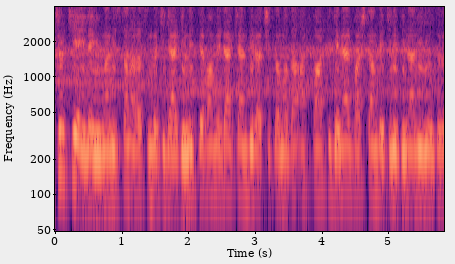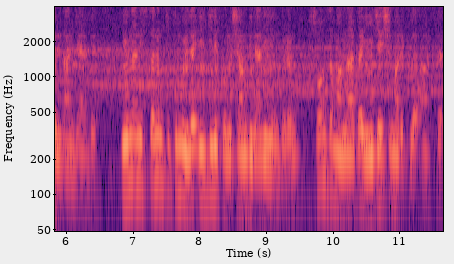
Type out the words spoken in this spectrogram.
Türkiye ile Yunanistan arasındaki gerginlik devam ederken bir açıklamada AK Parti Genel Başkan Vekili Binali Yıldırım'dan geldi. Yunanistan'ın tutumuyla ilgili konuşan Binali Yıldırım, son zamanlarda iyice şımarıklığı arttı.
